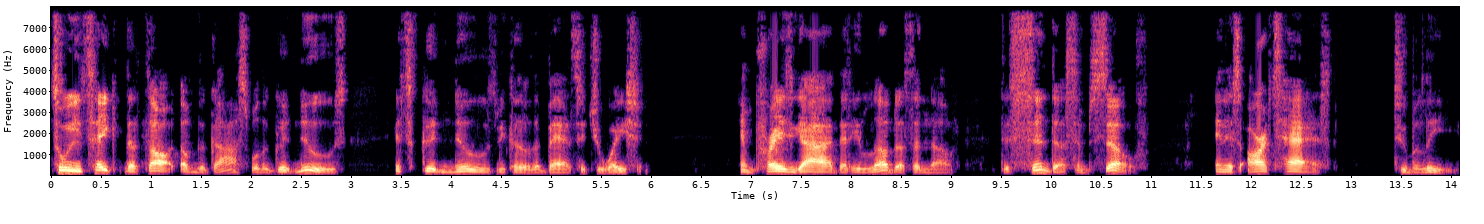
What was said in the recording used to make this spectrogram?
So we take the thought of the gospel, the good news, it's good news because of the bad situation. And praise God that He loved us enough to send us Himself. And it's our task to believe.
